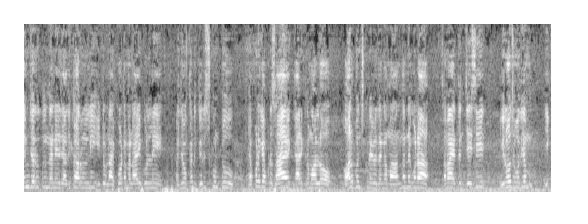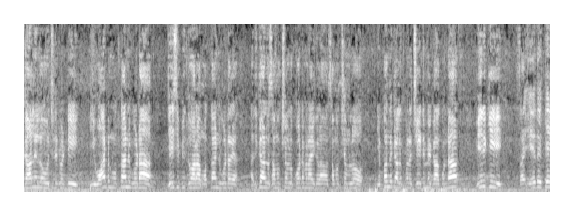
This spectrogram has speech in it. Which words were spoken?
ఏం జరుగుతుంది అనేది అధికారుల్ని ఇటు నా కూటమి నాయకుల్ని ప్రతి ఒక్కటి తెలుసుకుంటూ ఎప్పటికెప్పుడు సహాయ కార్యక్రమాల్లో పాల్పంచుకునే విధంగా మా అందరిని కూడా సమాయత్తం చేసి ఈ రోజు ఉదయం ఈ కాలనీలో వచ్చినటువంటి ఈ వాటర్ మొత్తాన్ని కూడా జేసీబీ ద్వారా మొత్తాన్ని కూడా అధికారుల సమక్షంలో కూటమి నాయకుల సమక్షంలో ఇబ్బంది కలగకుండా చేయడమే కాకుండా వీరికి ఏదైతే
